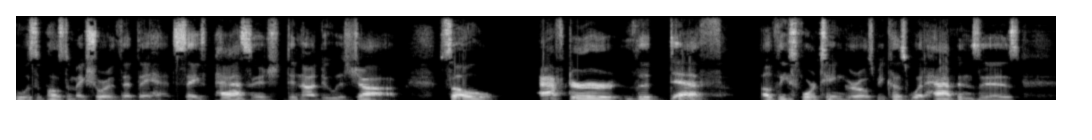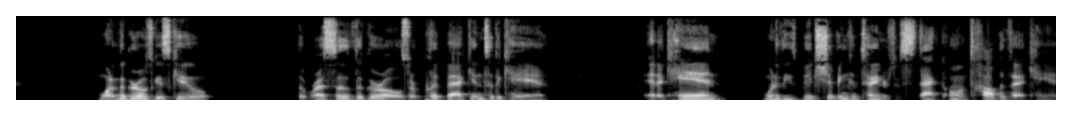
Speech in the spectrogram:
who was supposed to make sure that they had safe passage, did not do his job. So after the death of these 14 girls, because what happens is one of the girls gets killed, the rest of the girls are put back into the can, and a can, one of these big shipping containers, is stacked on top of that can.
